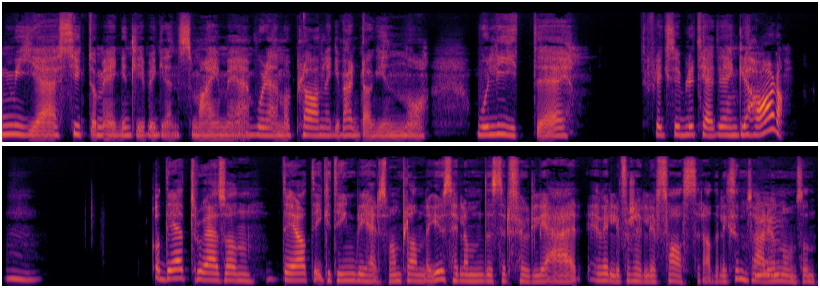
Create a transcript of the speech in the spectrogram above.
mye sykdom egentlig begrenser meg med hvordan jeg må planlegge hverdagen, og hvor lite fleksibilitet jeg egentlig har, da. Mm. Og det tror jeg er sånn, det at ikke ting blir helt som man planlegger, selv om det selvfølgelig er veldig forskjellige faser av det, liksom, så er det jo Mm. noen som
